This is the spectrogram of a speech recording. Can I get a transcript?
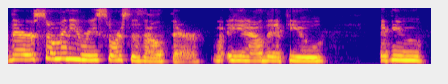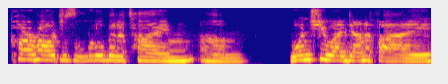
there are so many resources out there you know that if you if you carve out just a little bit of time um, once you identify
